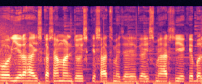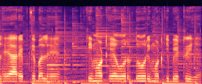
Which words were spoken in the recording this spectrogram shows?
और ये रहा इसका सामान जो इसके साथ में जाएगा। इसमें आर सी ए केबल है आर एफ़ केबल है, रिमोट है और दो रिमोट की बैटरी है।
